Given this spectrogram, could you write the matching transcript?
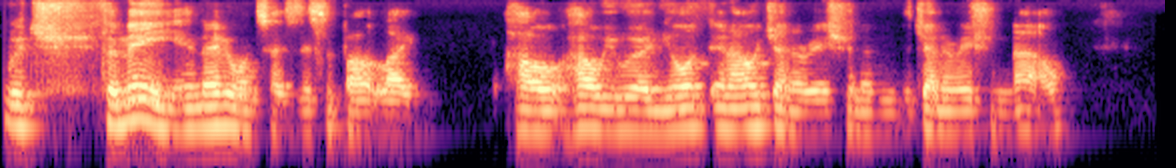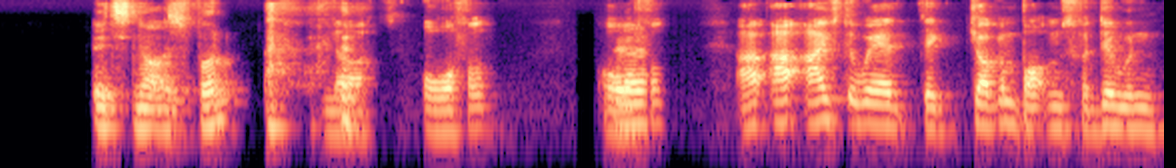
which for me, and everyone says this about like how how we were in your in our generation and the generation now. It's not as fun. No, it's awful, Yeah. awful. I, I, I used to wear the jogging bottoms for doing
